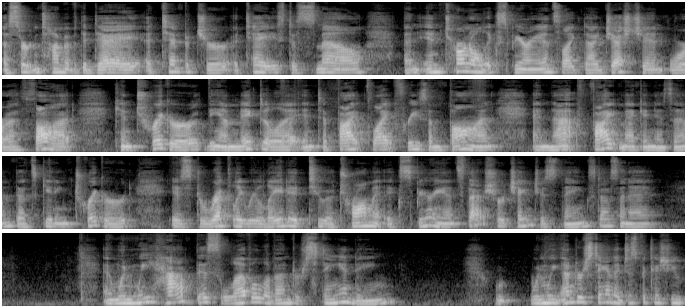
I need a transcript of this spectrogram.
a certain time of the day, a temperature, a taste, a smell, an internal experience like digestion or a thought can trigger the amygdala into fight, flight, freeze, and fawn. And that fight mechanism that's getting triggered is directly related to a trauma experience. That sure changes things, doesn't it? And when we have this level of understanding, when we understand that just because you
